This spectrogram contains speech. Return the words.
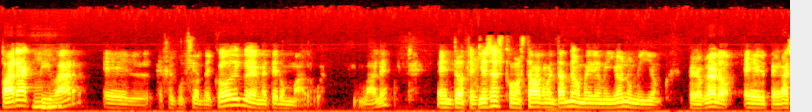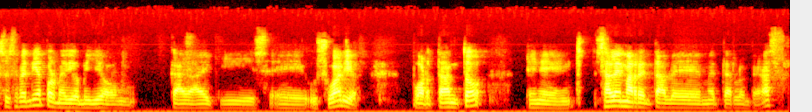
para activar la ejecución de código y de meter un malware, ¿vale? Entonces, y eso es como estaba comentando, un medio millón, un millón. Pero claro, el Pegasus se vendía por medio millón cada X eh, usuarios. Por tanto, sale más rentable meterlo en Pegasus.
